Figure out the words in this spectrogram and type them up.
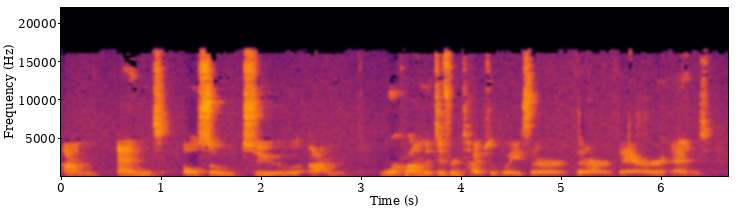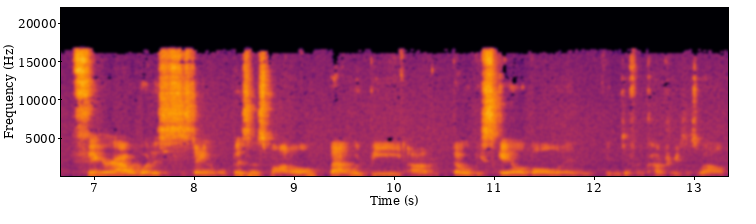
um, and also to um, work on the different types of waste that are that are there and figure out what is a sustainable business model that would be um, that would be scalable in, in different countries as well.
